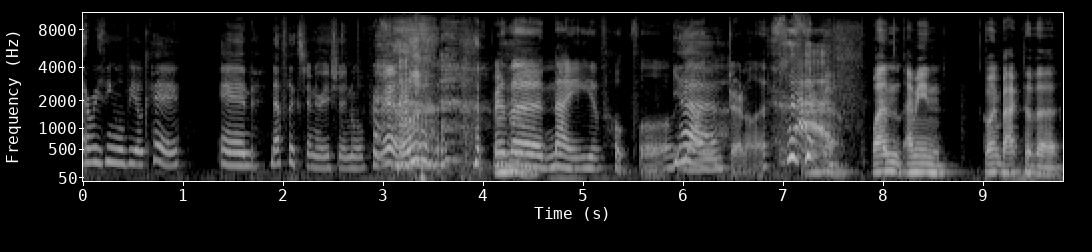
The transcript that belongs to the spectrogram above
everything will be okay and netflix generation will prevail For the naive, hopeful Yeah. young journalist. Yeah. Well, and, I mean, going back to the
